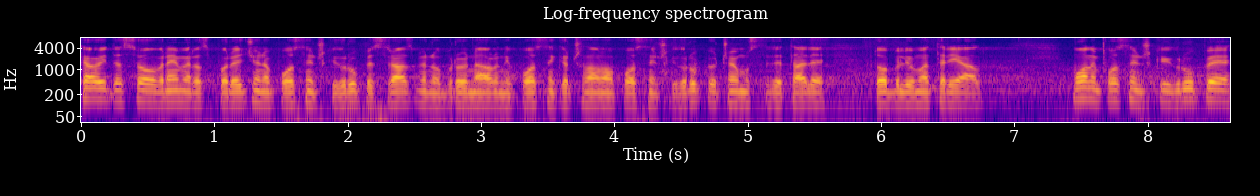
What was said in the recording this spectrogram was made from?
kao i da se ovo vreme raspoređuje na poslaničke grupe srazmerno broju narodnih poslanika članova poslaničke grupe, o čemu ste detalje dobili u materijalu. Molim poslaničke grupe,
